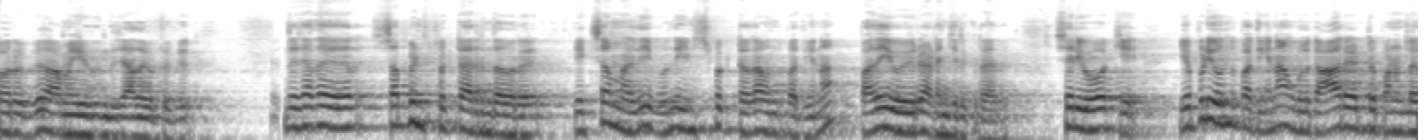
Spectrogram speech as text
அவருக்கு அமையுது இந்த ஜாதகத்துக்கு. இந்த ஜாதகர் சப் இன்ஸ்பெக்டர் இருந்தவர். எக்ஸாம் எழுதி இப்போ வந்து இன்ஸ்பெக்டராக வந்து பார்த்திங்கன்னா பதவி உயர்வு அடைஞ்சிருக்கிறாரு. சரி ஓகே எப்படி வந்து பார்த்திங்கன்னா உங்களுக்கு ஆறு எட்டு பன்னெண்டு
